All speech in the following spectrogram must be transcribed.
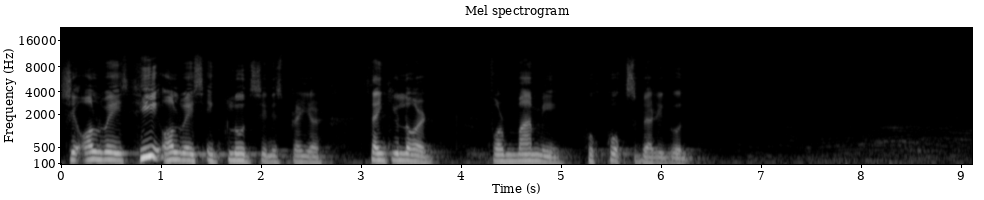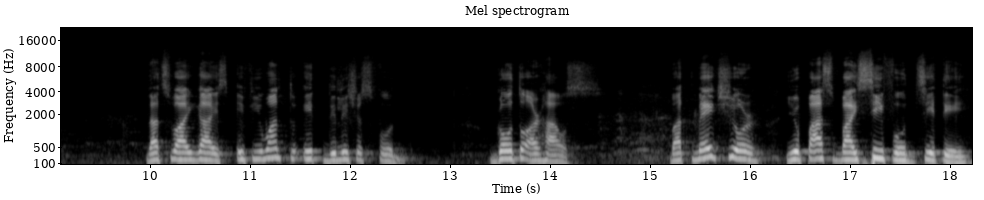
she always, he always includes in his prayer, Thank you, Lord, for mommy who cooks very good. That's why, guys, if you want to eat delicious food, go to our house. But make sure you pass by Seafood City.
